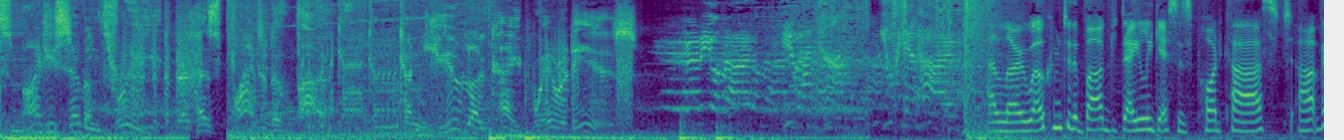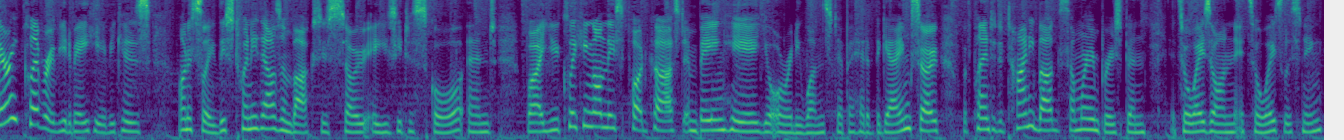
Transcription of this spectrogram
Kiss 97.3 has planted a bug. Can you locate where it is? Hello, welcome to the Bugged Daily Guesses podcast. Uh, very clever of you to be here because honestly, this 20,000 bucks is so easy to score. And by you clicking on this podcast and being here, you're already one step ahead of the game. So we've planted a tiny bug somewhere in Brisbane. It's always on, it's always listening.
